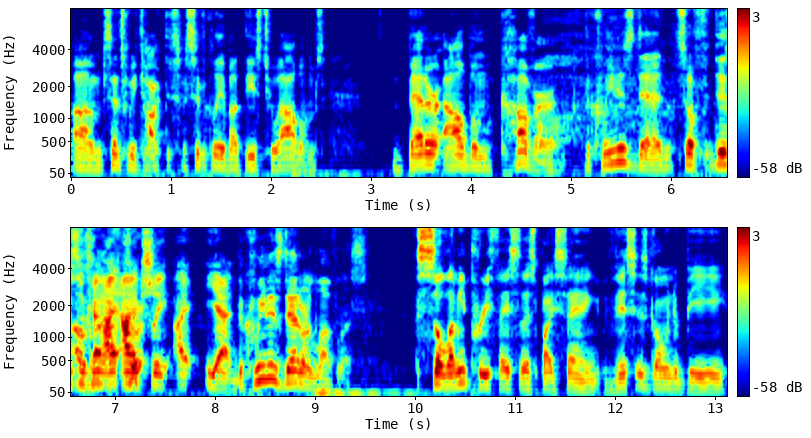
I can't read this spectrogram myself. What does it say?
Um, since we talked specifically about these two albums, better album cover, The Queen is Dead. So this is Okay, I, I for- actually, I yeah. The Queen is Dead or Loveless. So let me preface this by saying this is going to be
